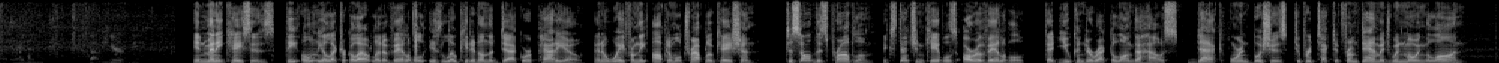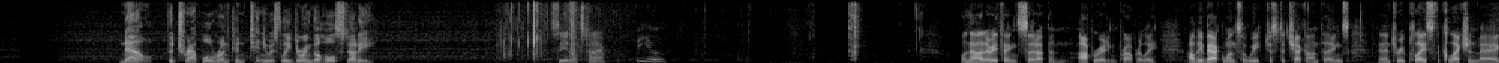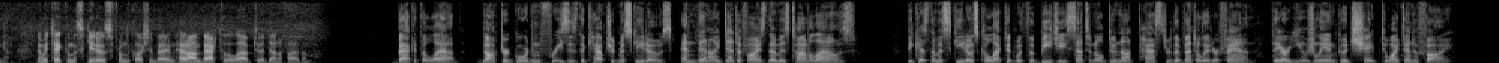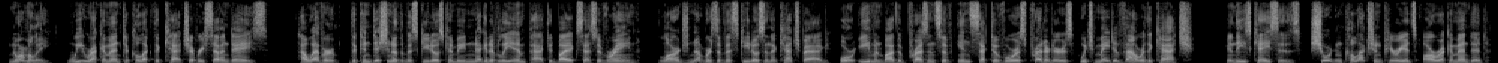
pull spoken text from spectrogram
In many cases, the only electrical outlet available is located on the deck or patio and away from the optimal trap location. To solve this problem, extension cables are available that you can direct along the house, deck, or in bushes to protect it from damage when mowing the lawn. Now, the trap will run continuously during the whole study. See you next time. See you. Well, now that everything's set up and operating properly, I'll be back once a week just to check on things and to replace the collection bag. Then we take the mosquitoes from the collection bag and head on back to the lab to identify them. Back at the lab, Dr. Gordon freezes the captured mosquitoes and then identifies them as time allows. Because the mosquitoes collected with the BG Sentinel do not pass through the ventilator fan, they are usually in good shape to identify. Normally, we recommend to collect the catch every seven days. However, the condition of the mosquitoes can be negatively impacted by excessive rain, large numbers of mosquitoes in the catch bag, or even by the presence of insectivorous predators which may devour the catch. In these cases, shortened collection periods are recommended.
